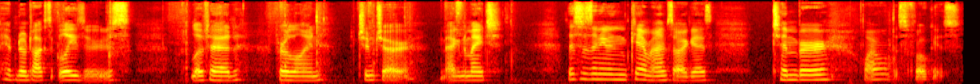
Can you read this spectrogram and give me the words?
hypnotoxic lasers. Lotad, Purrloin, Chimchar, Magnemite. This isn't even the camera, I'm sorry guys. Timburr. Why won't this focus?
